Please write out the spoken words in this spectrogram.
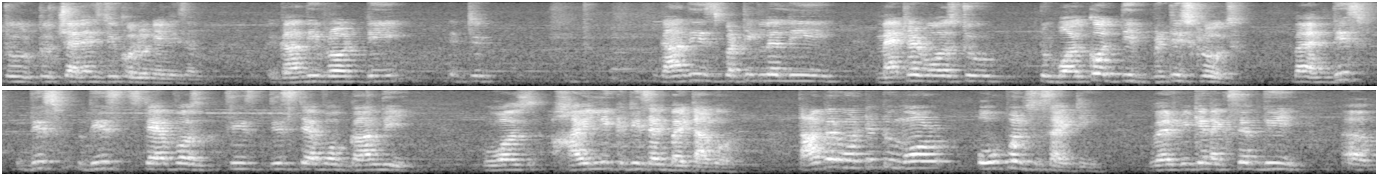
to, to challenge the colonialism. Gandhi brought the to, Gandhi's particularly method was to, to boycott the British clothes. And this this this step was this, this step of Gandhi was highly criticized by Tagore. Tagore wanted to more open society where we can accept the uh,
